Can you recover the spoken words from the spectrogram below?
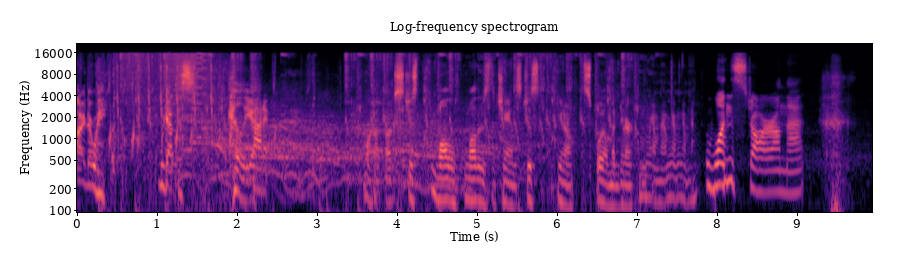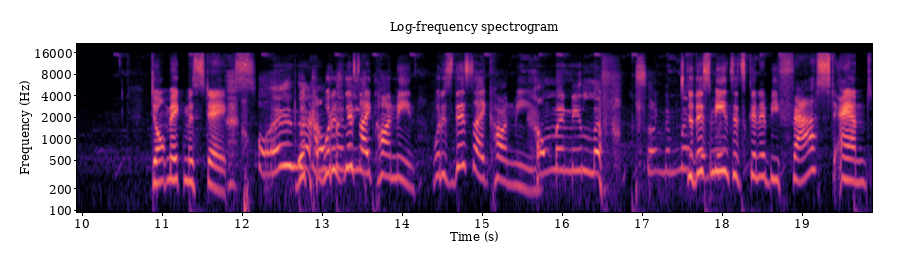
Either way, we got this. Hell yeah. Got it. More hot dogs. Just while while there's the chance, just you know, spoil my dinner. One star on that. Don't make mistakes. What, how what does this icon mean? What does this icon mean? How many levels the? So this means it's going to be fast and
